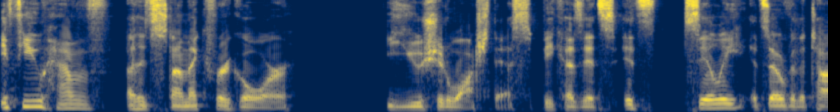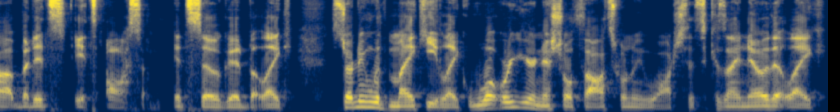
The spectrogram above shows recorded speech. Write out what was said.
if you have a stomach for gore, you should watch this because it's it's silly, it's over the top, but it's it's awesome. It's so good. But like starting with Mikey, like what were your initial thoughts when we watched this? Because I know that like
